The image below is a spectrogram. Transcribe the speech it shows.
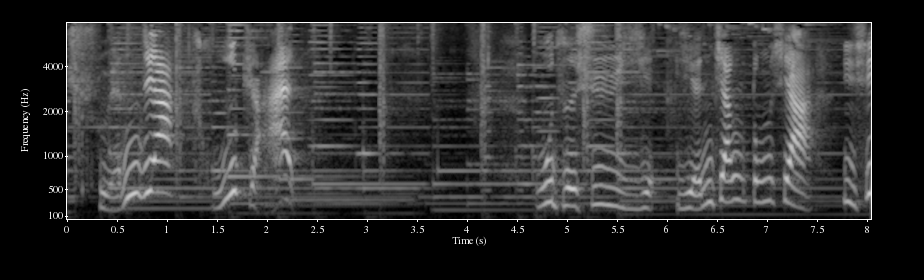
全家处斩。伍子胥也沿江东下，一心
